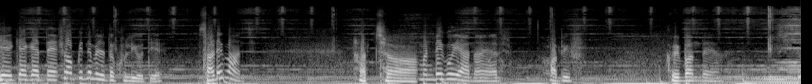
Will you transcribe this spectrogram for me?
ये क्या कहते हैं? शॉप कितने बजे तक खुली होती है? साढ़े पाँच। अच्छा। मंडे को ही आना यार। अभी अभी बंद है यार।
